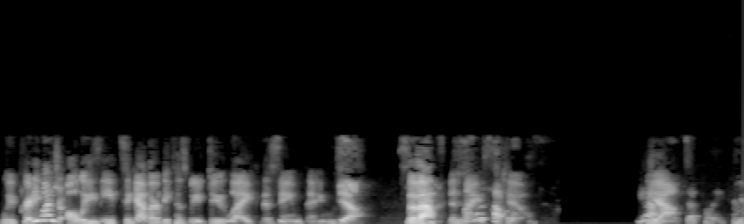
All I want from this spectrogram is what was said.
we pretty much always eat together because we do like the same things. Yeah. So that's been nice helps. too. Yeah, Yeah. definitely. Yeah.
